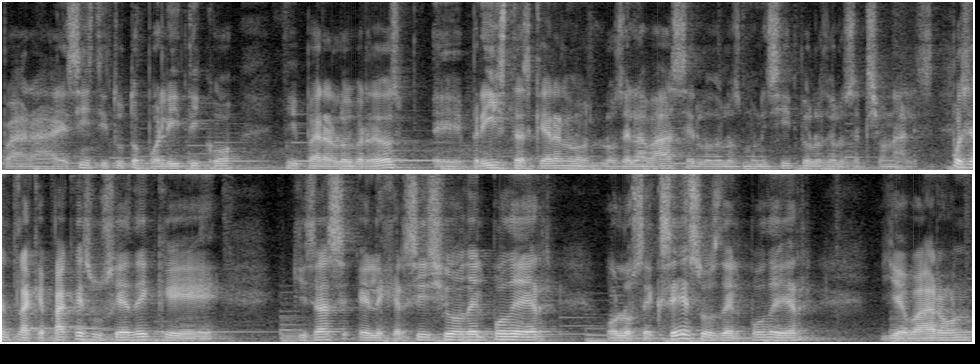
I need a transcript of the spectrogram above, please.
para ese instituto político y para los verdaderos eh, priistas que eran los, los, de la base, los de los municipios, los de los seccionales. Pues en Tlaquepaque sucede que quizás el ejercicio del poder o los excesos del poder llevaron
